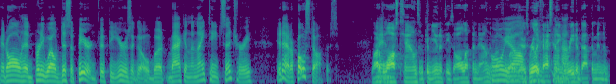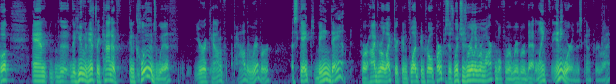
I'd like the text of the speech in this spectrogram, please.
it all had pretty well disappeared 50 years ago, but back in the 19th century, it had a post office. A lot and, of lost towns and communities all up and down the oh, Buffalo. Yeah. It's really fascinating uh-huh. to read about them in the book. And the, the human history kind of concludes with your account of, of how the river escaped being dammed for hydroelectric and flood control purposes, which is really remarkable for a river of that length anywhere in this country, right?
